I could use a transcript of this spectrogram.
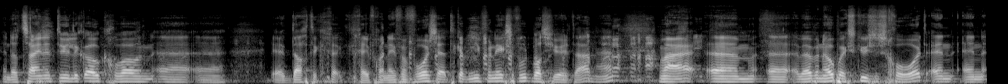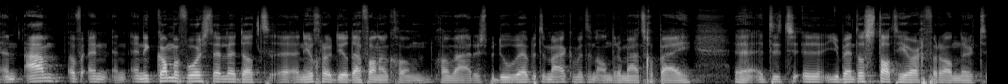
En dat zijn natuurlijk ook gewoon... eh, eh, ik dacht, ik, ik geef gewoon even een voorzet. Ik heb niet voor niks een voetbalshirt aan. Hè? Maar ehm, eh, we hebben een hoop excuses gehoord. En, en, en, of, en, en, ik kan me voorstellen dat eh, een heel groot deel daarvan ook gewoon, gewoon waar is. Ik bedoel, we hebben te maken met een andere maatschappij. Het, je bent als stad heel erg veranderd.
